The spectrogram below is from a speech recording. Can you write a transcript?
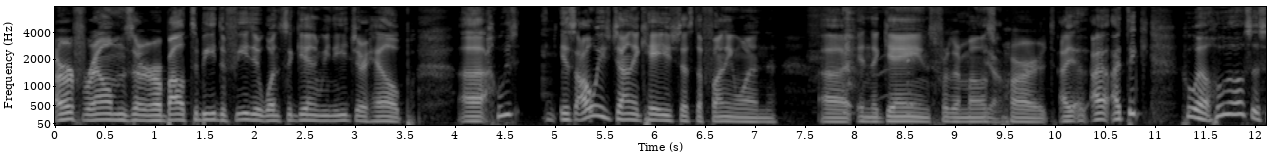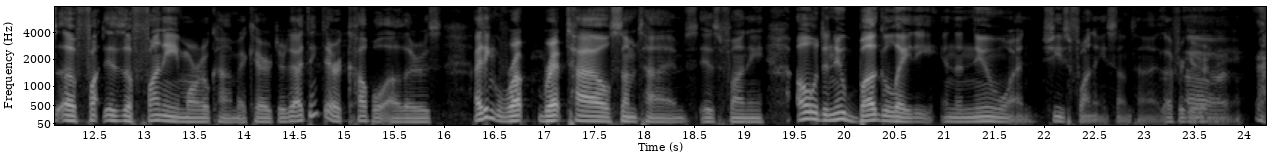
Earth realms are about to be defeated once again. We need your help. Uh, who's is always Johnny Cage? That's the funny one uh, in the games for the most yeah. part. I, I, I think who else, who else is a fu- is a funny Mortal Kombat character? I think there are a couple others. I think Rep- Reptile sometimes is funny. Oh, the new Bug Lady in the new one, she's funny sometimes. I forget uh, her name.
